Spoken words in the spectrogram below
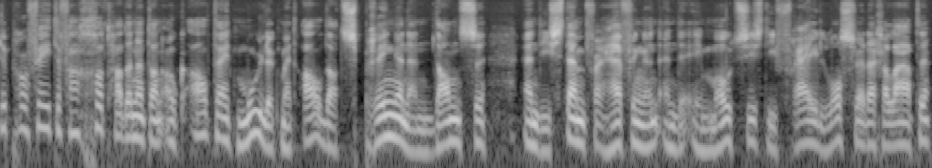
De profeten van God hadden het dan ook altijd moeilijk met al dat springen en dansen en die stemverheffingen en de emoties die vrij los werden gelaten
